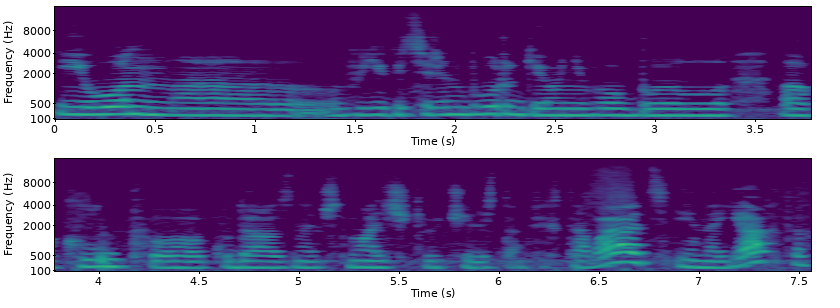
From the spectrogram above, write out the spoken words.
и он э, в Екатеринбурге у него был э, клуб, э, куда, значит, мальчики учились там фехтовать и на яхтах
